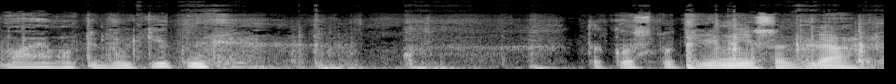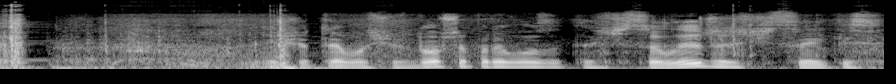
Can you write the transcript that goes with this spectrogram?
Маємо підлокітник. Також тут є ніша для, якщо треба щось довше перевозити, чи це лижі, чи це якісь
